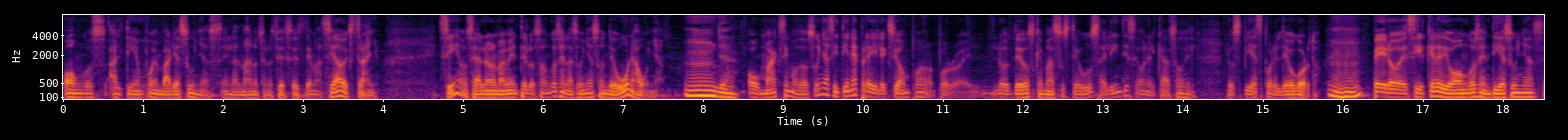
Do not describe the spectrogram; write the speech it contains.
hongos al tiempo en varias uñas, en las manos, en los pies, es demasiado extraño. Sí, o sea, normalmente los hongos en las uñas son de una uña. Mm, o máximo dos uñas. Y tiene predilección por, por los dedos que más usted usa, el índice o en el caso de los pies por el dedo gordo. Pero decir que le dio hongos en 10 uñas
